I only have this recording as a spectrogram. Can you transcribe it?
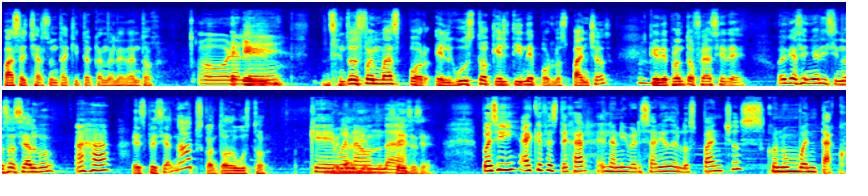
pasa a echarse un taquito cuando le da antojo. Órale. Él- entonces fue más por el gusto que él tiene por los panchos, que de pronto fue así de, oiga señor, ¿y si nos hace algo Ajá. especial? No, pues con todo gusto. Qué buena onda. Sí, sí, sí. Pues sí, hay que festejar el aniversario de los panchos con un buen taco.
